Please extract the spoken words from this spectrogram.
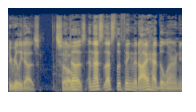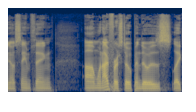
it really does. So It does, and that's that's the thing that I had to learn. You know, same thing. Um, when I first opened, it was like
